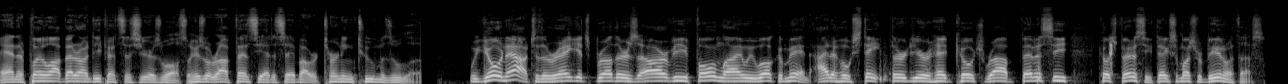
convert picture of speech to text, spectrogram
and they're playing a lot better on defense this year as well. So here's what Rob Phenicie had to say about returning to Missoula. We go now to the Rangitsch Brothers RV phone line. We welcome in Idaho State third year head coach Rob Phenicie. Coach Phenicie, thanks so much for being with us.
